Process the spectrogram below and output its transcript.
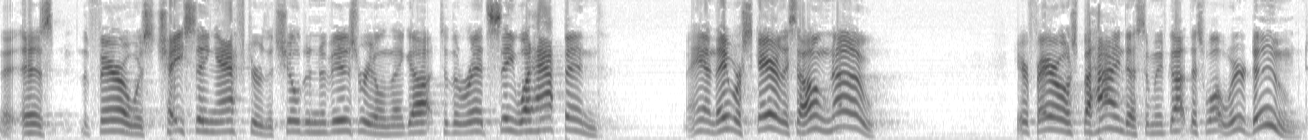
As the Pharaoh was chasing after the children of Israel and they got to the Red Sea, what happened? Man, they were scared. They said, Oh no. Here Pharaoh's behind us and we've got this wall. We're doomed.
